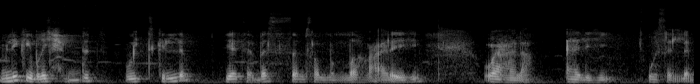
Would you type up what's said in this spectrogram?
ملي كيبغي يحدث ويتكلم يتبسم صلى الله عليه وعلى آله وسلم.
